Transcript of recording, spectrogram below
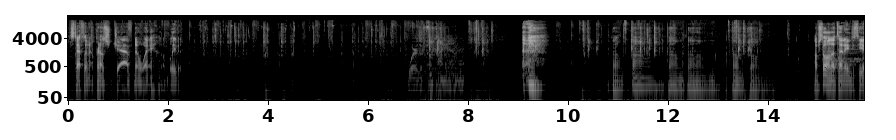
It's definitely not pronounced Jav. No way. I don't believe it. Where the fuck I I'm still on the 1080 Ti.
